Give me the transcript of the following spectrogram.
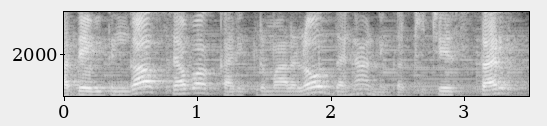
అదేవిధంగా సేవా కార్యక్రమాలలో ధనాన్ని ఖర్చు చేస్తారు.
